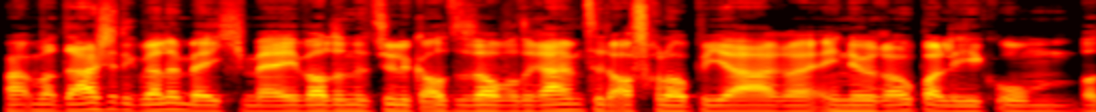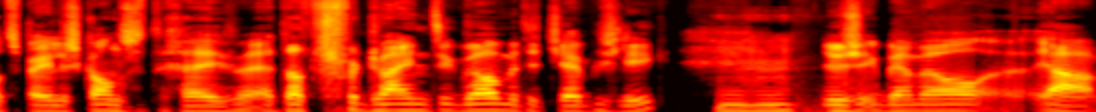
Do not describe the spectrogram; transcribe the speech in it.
Maar want daar zit ik wel een beetje mee. We hadden natuurlijk altijd wel wat ruimte de afgelopen jaren in de Europa League om wat spelers kansen te geven. En dat verdwijnt natuurlijk wel met de Champions League. Mm -hmm. Dus ik ben wel uh, ja,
